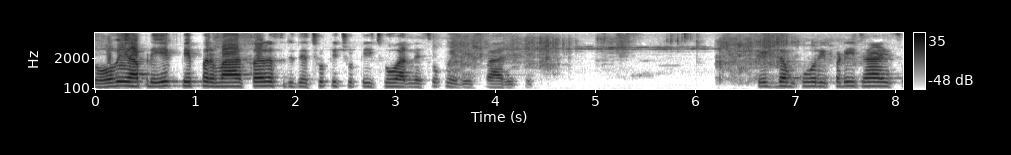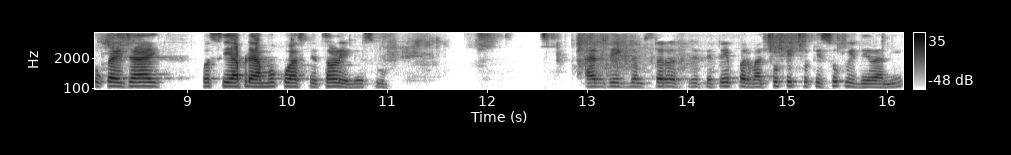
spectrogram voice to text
તો હવે આપણે એક પેપરમાં સરસ રીતે છૂટી છૂટી જુવારને સૂકવી દઈશું આ રીતે. એકદમ કોરી પડી જાય, સુકાઈ જાય, પછી આપણે આ મુકવાસને તળી લેશું. આ રીતે એકદમ સરસ રીતે પેપરમાં છૂટી છૂટી સૂકવી દેવાની.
